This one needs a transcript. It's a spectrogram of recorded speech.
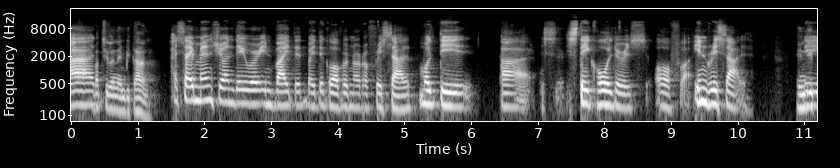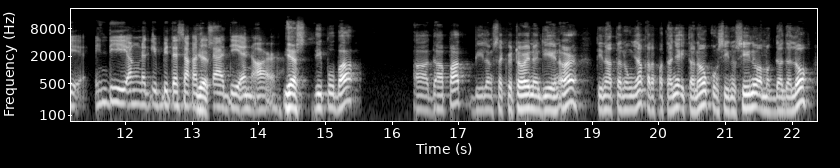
Uh, Ba't sila naimbitahan? As I mentioned, they were invited by the governor of Rizal, multi uh, stakeholders of uh, in Rizal. Hindi, Hindi, hindi ang nag-imbita sa kanila DNR. yes, di po ba? ah, dapat bilang secretary ng DNR, tinatanong niya, karapatan niya itanong kung sino-sino ang magdadalo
